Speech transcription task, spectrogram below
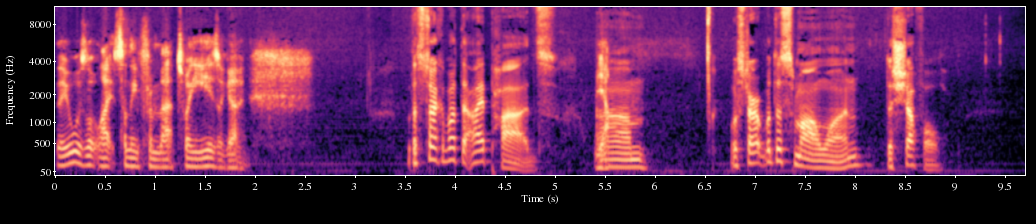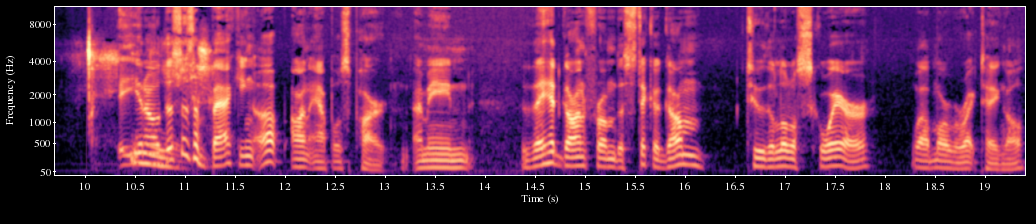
they always look like something from about twenty years ago. Let's talk about the iPods. Yeah. Um, we'll start with the small one, the Shuffle. You know, this is a backing up on Apple's part. I mean, they had gone from the stick of gum to the little square, well, more of a rectangle,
